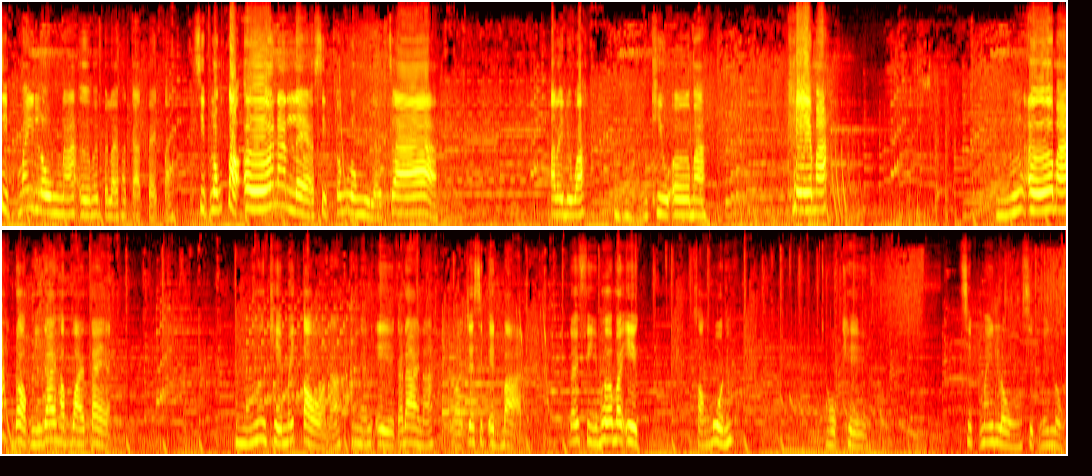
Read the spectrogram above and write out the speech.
สิบไม่ลงนะ เออ ไม่เป็นไรผักกาดแตกไป สิบลงต่อเออ นั่นแหละสิบต้องลงอยู่แล้วจ้า อะไรดีวะคิวเออมาเคมาอืมเออมา ดอกนี้ได้ครับวายแตกอืมเคไม่ต่อนะไม่งั้น A ก็ได้นะร้อยเจ็ดสิบเอ็ดบาท ได้ฟรีเพิ่มมาอีกสองหมุน โอเคสิบไม่ลงสิบไม่ลง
